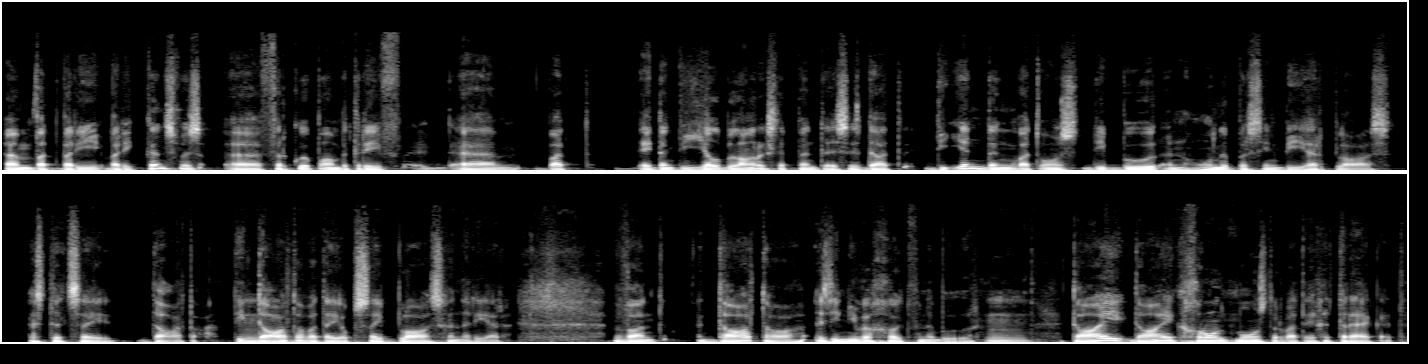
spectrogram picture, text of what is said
um, wat wat die wat die kunsmis uh, verkoop aan betref, ehm um, wat ek dink die heel belangrikste punt is is dat die een ding wat ons die boer in 100% beheer plaas is dit sy data. Die hmm. data wat hy op sy plaas genereer. Want data is die nuwe goud van 'n boer. Hmm. Daai daai grondmonster wat hy getrek het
